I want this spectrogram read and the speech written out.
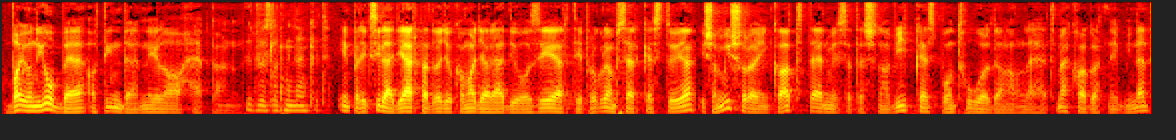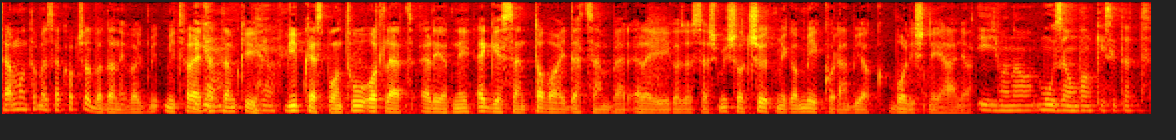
Vajon jobb-e a Tindernél a Happen? Üdvözlök mindenkit! Én pedig Szilágy Árpád vagyok, a Magyar Rádió ZRT programszerkesztője, és a műsorainkat természetesen a webcast.hu oldalon lehet meghallgatni. Mindent elmondtam ezzel kapcsolatban, Dani, vagy mit felejtettem igen, ki? Webcast.hu, ott lehet elérni egészen tavaly december elejéig az összes műsort, sőt, még a még korábbiakból is néhányat. Így van, a múzeumban készített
